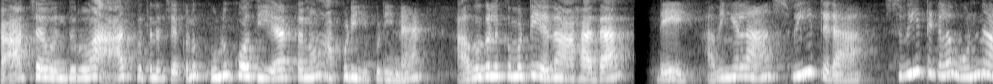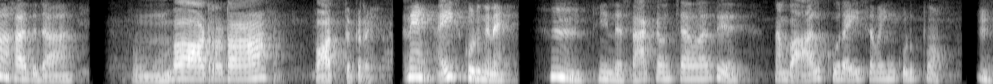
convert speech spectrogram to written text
காய்ச்சல் வந்துடும் ஆஸ்பத்திரியில் சேர்க்கணும் குளுக்கோஸ் ஏற்றணும் அப்படி இப்படின்னு. அவங்களுக்கு மட்டும் எதுவும் ஆகாதா? டேய் அவங்கெல்லாம் ஸ்வீட்டுடா. ஸ்வீட்டுக்கெல்லாம் ஒன்றும் ஆகாதுடா. ரொம்ப ஆர்டர்டா. பார்த்துக்கிறேன். அண்ணே ஐஸ் கொடுங்கண்ணே. ம் இந்த சாக்கை வச்சாவது நம்ம ஆளுக்கு ஒரு ஐஸை வாங்கி கொடுப்போம். ம்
